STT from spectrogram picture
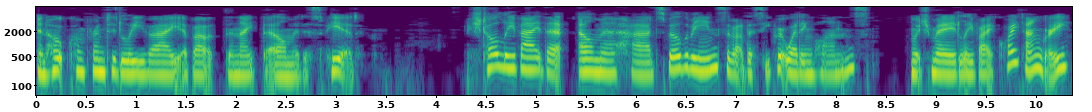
and Hope confronted Levi about the night that Elma disappeared. She told Levi that Elma had spilled the beans about the secret wedding plans, which made Levi quite angry,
